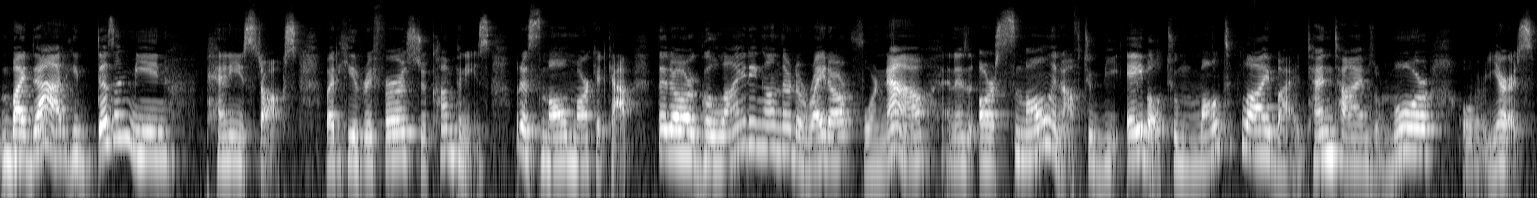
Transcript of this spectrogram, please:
By that, he doesn't mean penny stocks, but he refers to companies with a small market cap that are gliding under the radar for now and is, are small enough to be able to multiply by 10 times or more over years.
